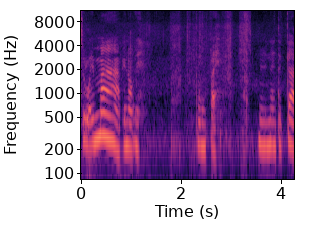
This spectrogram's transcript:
สวยมากพี่น้องเลยตรงไปอยู่ในตะกร้า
